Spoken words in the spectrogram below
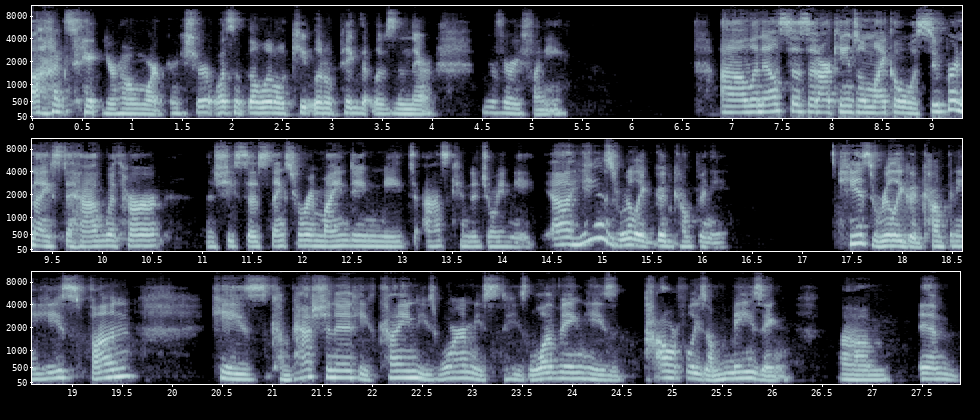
dogs ate your homework. Are you sure it wasn't the little cute little pig that lives in there? You're very funny. Uh, Linnell says that Archangel Michael was super nice to have with her. And she says, Thanks for reminding me to ask him to join me. Uh, he is really good company. He is really good company. He's fun. He's compassionate. He's kind. He's warm. He's, he's loving. He's powerful. He's amazing. Um, and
